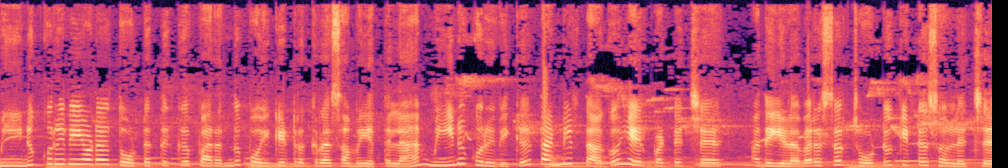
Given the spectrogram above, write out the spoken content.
மீனு குருவியோட தோட்டத்துக்கு பறந்து போய்கிட்டு இருக்கிற சமயத்துல மீனு குருவிக்கு தண்ணீர் தாகம் ஏற்பட்டுச்சு. அது இளவரசர் சோட்டு கிட்ட சொல்லுச்சு.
